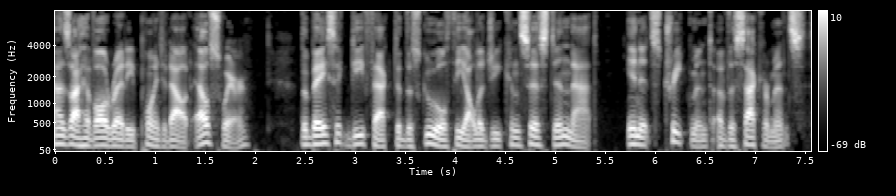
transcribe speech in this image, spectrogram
As I have already pointed out elsewhere, the basic defect of the school theology consists in that, in its treatment of the sacraments,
